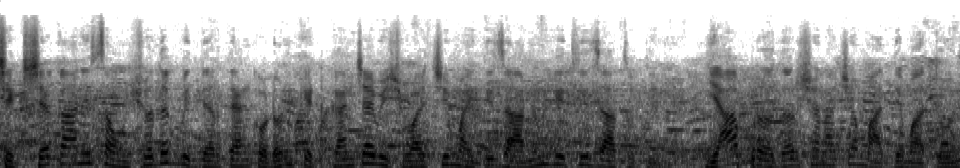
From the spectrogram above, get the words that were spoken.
शिक्षक आणि संशोधक विद्यार्थ्यांकडून कीटकांच्या विश्वाची माहिती जाणून घेतली जात होती. या प्रदर्शनाच्या माध्यमातून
